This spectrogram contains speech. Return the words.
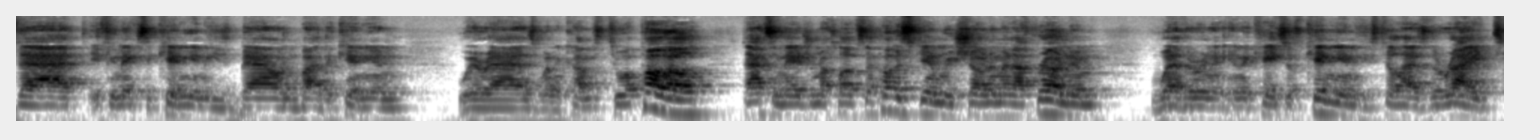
that if he makes a Kinyan, he's bound by the Kinyan, Whereas when it comes to a poel, that's a major machlokes poskim, rishonim and achronim. Whether in, in a case of Kinyan, he still has the right,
